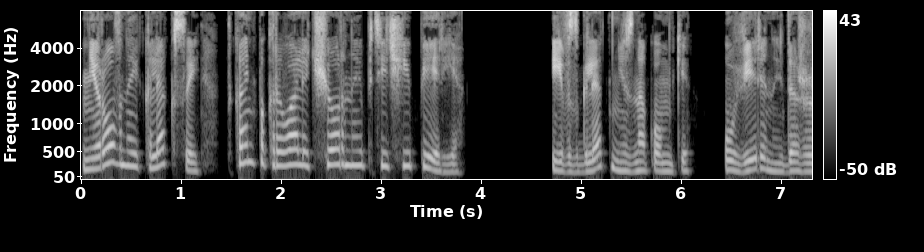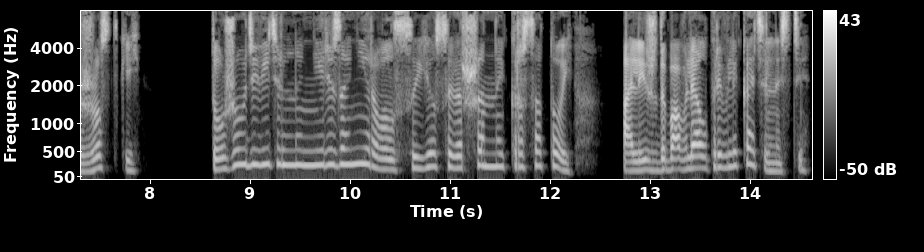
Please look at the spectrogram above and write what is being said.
неровной кляксой ткань покрывали черные птичьи перья. И взгляд незнакомки, уверенный, даже жесткий, тоже удивительно не резонировал с ее совершенной красотой, а лишь добавлял привлекательности.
